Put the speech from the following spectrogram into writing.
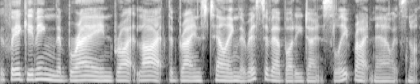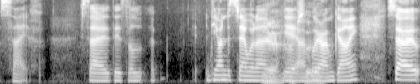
if we're giving the brain bright light, the brain's telling the rest of our body don't sleep right now. It's not safe. So there's a, a do you understand what I Yeah, yeah where I'm going? So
